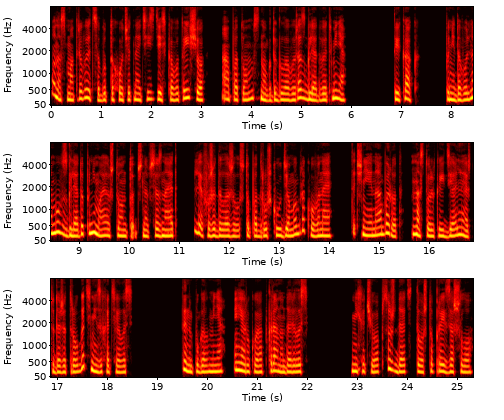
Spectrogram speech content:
Он осматривается, будто хочет найти здесь кого-то еще, а потом с ног до головы разглядывает меня. «Ты как?» По недовольному взгляду понимаю, что он точно все знает. Лев уже доложил, что подружка у Демы бракованная. Точнее, наоборот, настолько идеальная, что даже трогать не захотелось. Ты напугал меня. Я рукой об кран ударилась. Не хочу обсуждать то, что произошло.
